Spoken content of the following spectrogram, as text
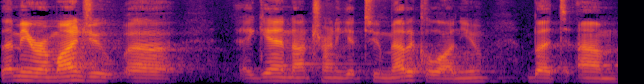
Let me remind you uh, again, not trying to get too medical on you, but um,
